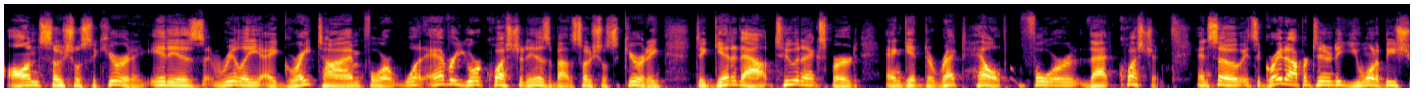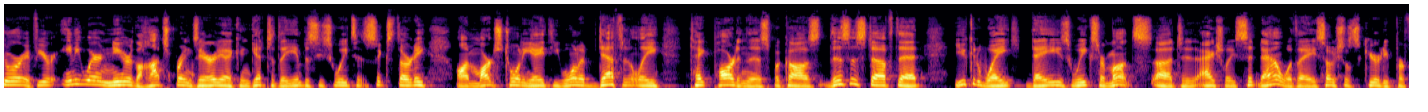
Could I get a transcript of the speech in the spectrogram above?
on Social Security. It is really a great time for whatever your question is about Social Security to get it out to an expert and get direct help for that question. And so it's a great opportunity. You want to be sure if you're anywhere near the Hot Springs area and can get to the Embassy Suites at 630 on March 28th, you want to definitely take part in this because this is stuff that you could wait days, weeks, or months uh, to actually sit down with a Social Security professional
